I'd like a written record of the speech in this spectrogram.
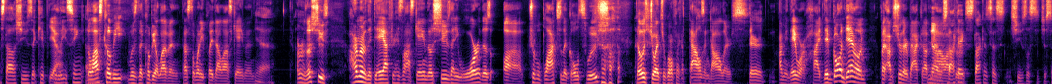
style shoes that kept Yeah. releasing. the Um, last Kobe was the Kobe 11. That's the one he played that last game in. yeah, I remember those shoes. I remember the day after his last game, those shoes that he wore, those uh, triple blacks with the gold swoosh, those joints were going for like a thousand dollars. they're I mean, they were high. They've gone down, but I'm sure they're back up no now. after- StockX. StockX has shoes listed just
